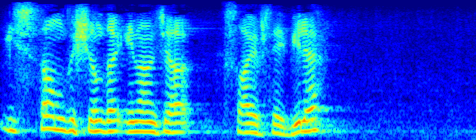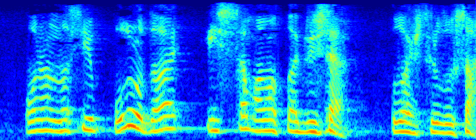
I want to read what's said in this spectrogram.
İslam dışında inanca sahipse bile ona nasip olur da İslam anlatılabilirse, ulaştırılırsa,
